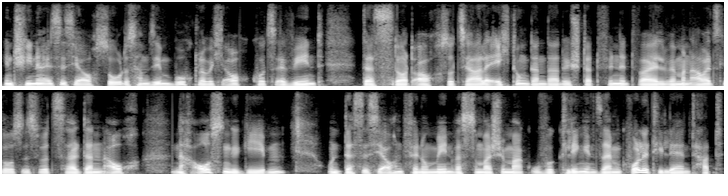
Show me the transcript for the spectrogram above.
In China ist es ja auch so, das haben Sie im Buch, glaube ich, auch kurz erwähnt, dass dort auch soziale Ächtung dann dadurch stattfindet, weil wenn man arbeitslos ist, wird es halt dann auch nach außen gegeben. Und das ist ja auch ein Phänomen, was zum Beispiel Marc-Uwe Kling in seinem Quality Land hat,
